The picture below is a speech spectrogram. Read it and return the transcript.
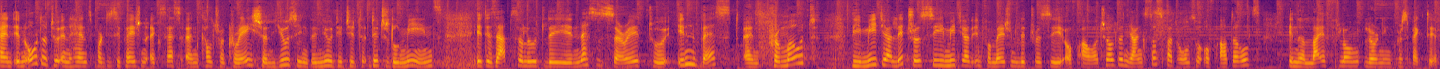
And in order to enhance participation, access, and cultural creation using the new digit- digital means, it is absolutely necessary to invest and promote the media literacy, media and information literacy of our children, youngsters, but also of adults in a lifelong learning perspective.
